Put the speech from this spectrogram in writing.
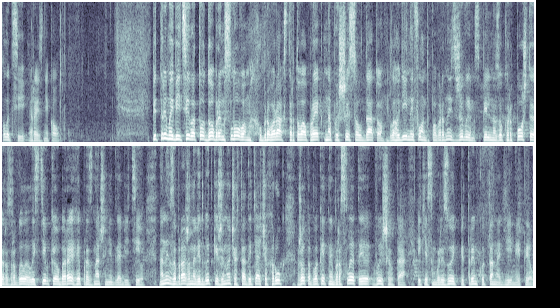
Олексій Резніков. Підтримай бійців АТО добрим словом. У броварах стартував проект Напиши солдату. Благодійний фонд Повернись живим спільно з Укрпоштою розробили листівки обереги, призначені для бійців. На них зображено відбитки жіночих та дитячих рук, жовто-блакитний браслет і вишивка, які символізують підтримку та надійний тил.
